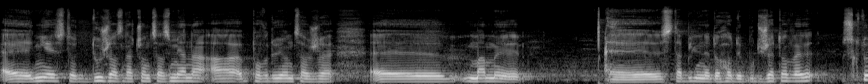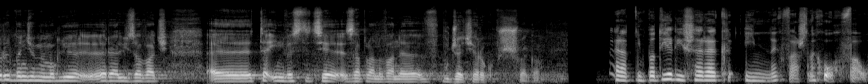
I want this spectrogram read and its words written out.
E, Nie jest to duża, znacząca zmiana, a powodująca, że e, mamy e, stabilne dochody budżetowe, z których będziemy mogli realizować e, te inwestycje zaplanowane w budżecie roku przyszłego. Radni podjęli szereg innych ważnych uchwał.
